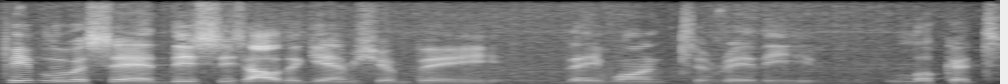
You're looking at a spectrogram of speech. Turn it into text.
people who are saying this is how the game should be, they want to really look at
